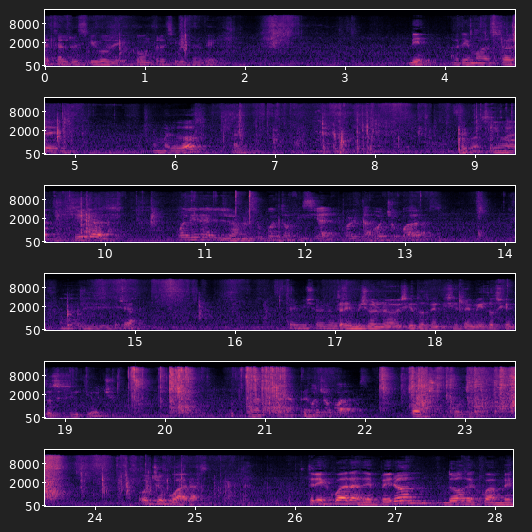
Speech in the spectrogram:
Hasta el recibo de compra, así que está ok. Bien, abrimos el sobre número 2. Conseguimos la tijera. ¿Cuál era el presupuesto oficial por estas ocho cuadras? Ya. 3.900.000. 3.937.268. Ocho cuadras. Ocho. Ocho cuadras. Tres cuadras de Perón, dos de Juan B.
